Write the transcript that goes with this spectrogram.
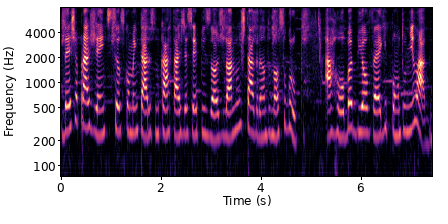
Deixa pra gente seus comentários no cartaz desse episódio lá no Instagram do nosso grupo, bioveg.unilab.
